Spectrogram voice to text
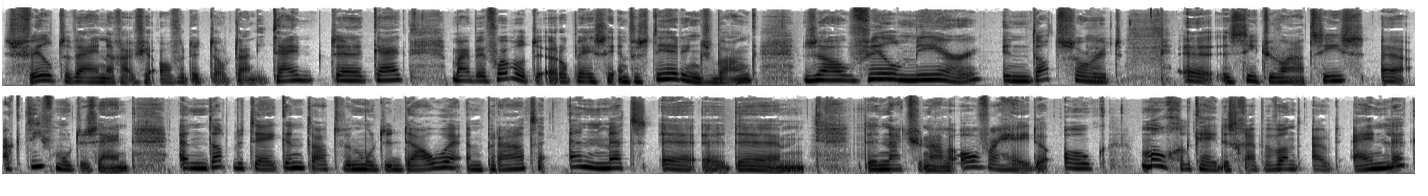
is veel te weinig als je over de totaliteit uh, kijkt. Maar bijvoorbeeld de Europese investeringsbank zou veel meer in dat soort uh, situaties actief moeten zijn. En dat betekent dat we moeten douwen en praten en met de, de nationale overheden ook mogelijkheden scheppen. Want uiteindelijk,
